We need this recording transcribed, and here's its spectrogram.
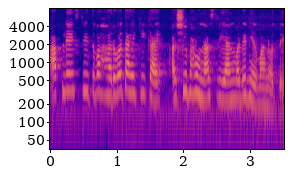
आपले स्त्रीत्व हरवत आहे की काय अशी भावना स्त्रियांमध्ये निर्माण होते.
